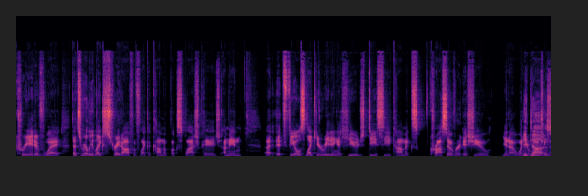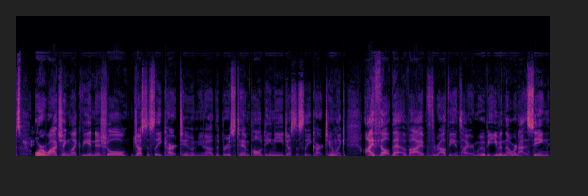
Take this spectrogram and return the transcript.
creative way that's really like straight off of like a comic book splash page. I mean uh, it feels like you're reading a huge dc comics crossover issue you know when it does. or watching like the initial justice league cartoon you know the bruce timm paul dini justice league cartoon. Like i felt that vibe throughout the entire movie even though we're not seeing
